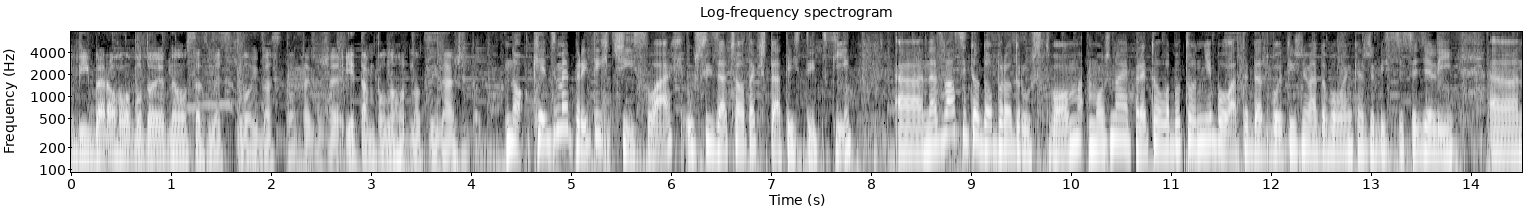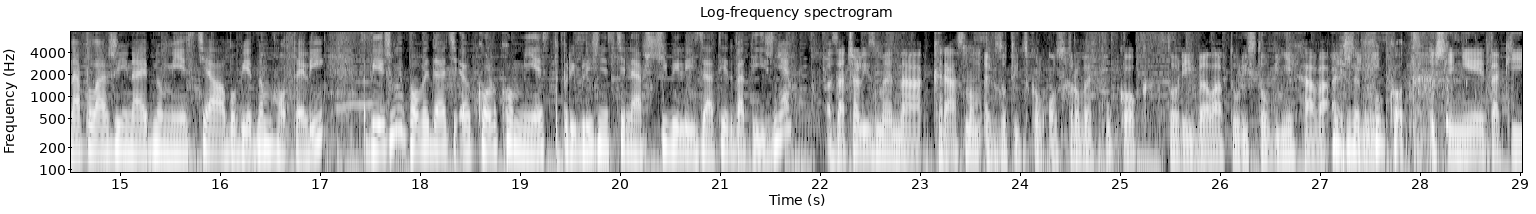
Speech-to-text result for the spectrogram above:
výberoch, lebo do jedného sa zmestilo iba 100, takže je tam plnohodnotný zážitok. No, keď sme pri tých číslach, už si začal tak štatisticky, uh, nazval si to dobrodružstvom, možno aj preto, lebo to nebola teda dvojtyžňová dovolenka, že by ste sedeli uh, na pláži na jednom mieste alebo v jednom hoteli. Vieš mi povedať, uh, koľko miest približne ste navštívili za tie dva týždne? Začali sme na krásnom exotickom ostrove Fukok, ktorý veľa turistov vynecháva a ešte, nie, ešte nie je taký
